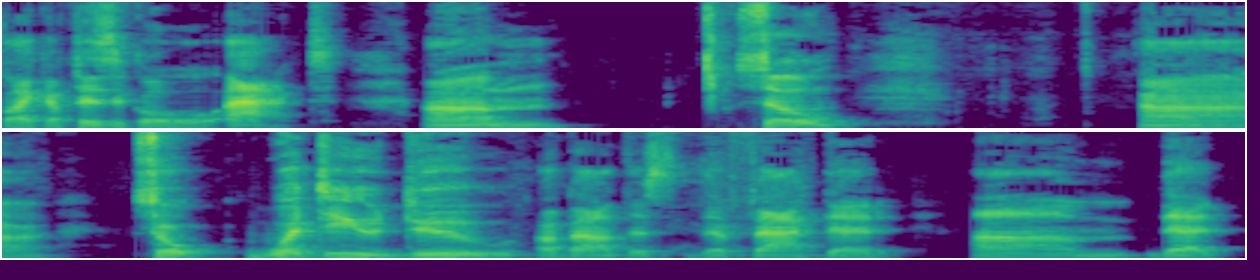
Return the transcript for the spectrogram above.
like a physical act. Um, so, uh, so what do you do about this? The fact that um, that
